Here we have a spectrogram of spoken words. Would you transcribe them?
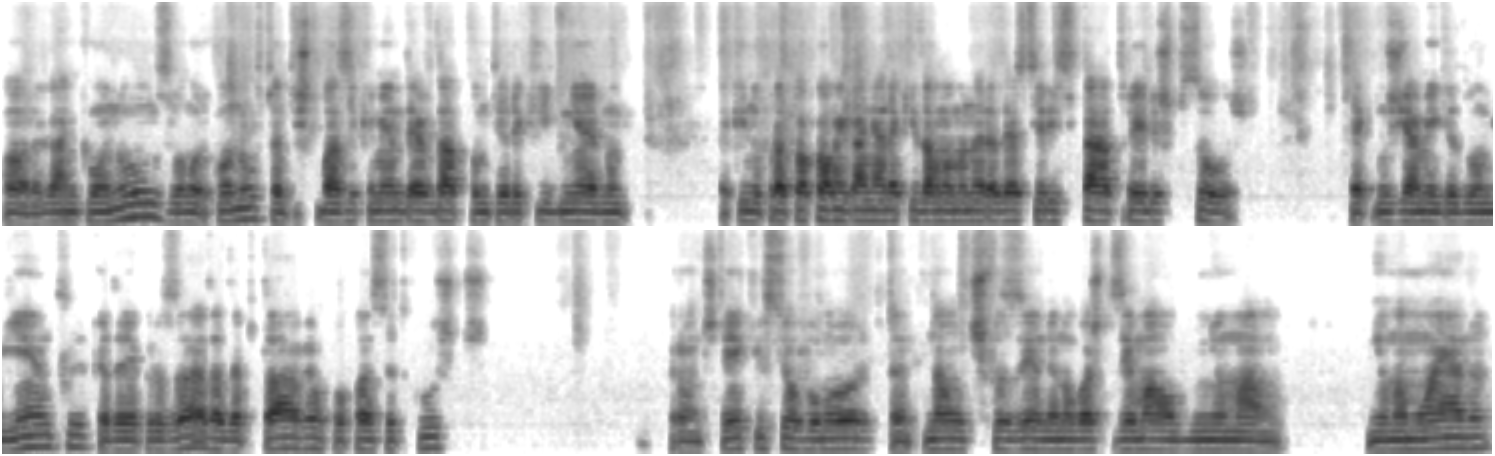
Ora, ganho com anulos, valor com anulos, portanto isto basicamente deve dar para meter aqui dinheiro no, aqui no protocolo e ganhar aqui de alguma maneira deve ser isso que está a atrair as pessoas. Tecnologia amiga do ambiente, cadeia cruzada, adaptável, poupança de custos. Pronto, tem aqui o seu valor, portanto não desfazendo, eu não gosto de dizer mal de nenhuma, nenhuma moeda.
